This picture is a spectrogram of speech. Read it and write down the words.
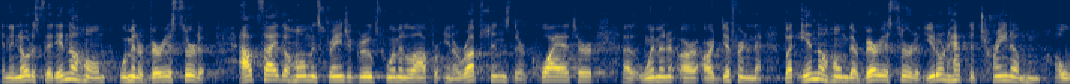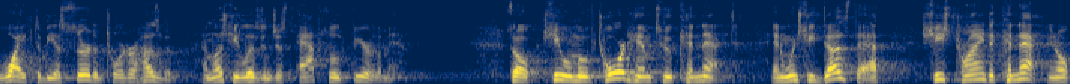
And they noticed that in the home, women are very assertive. Outside the home in stranger groups, women allow for interruptions, they're quieter, uh, women are, are different in that. But in the home, they're very assertive. You don't have to train a, a wife to be assertive toward her husband unless she lives in just absolute fear of the man. So she will move toward him to connect. And when she does that, She's trying to connect. You know,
